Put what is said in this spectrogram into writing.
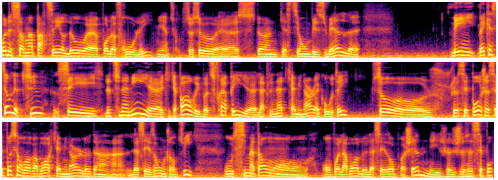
Pas nécessairement partir là euh, pour le frôler, mais en tout cas, c'est ça, c'est une question visuelle. Mais ma question là-dessus, c'est le tsunami, quelque part, il va-tu frapper la planète Camineur à côté? Ça, je sais pas. Je sais pas si on va revoir Camineur dans la saison aujourd'hui. Ou si, maintenant on, va l'avoir la saison prochaine, mais je, je sais pas.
